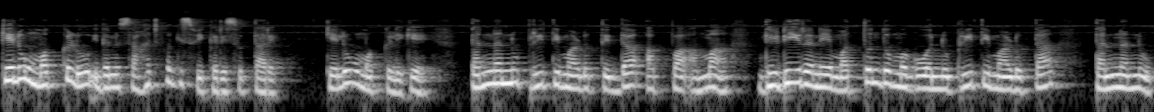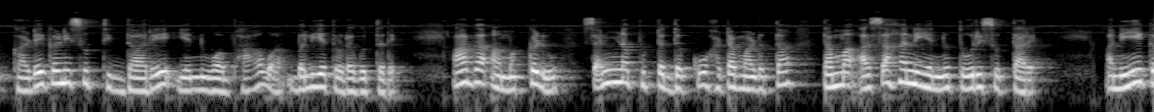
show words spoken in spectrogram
ಕೆಲವು ಮಕ್ಕಳು ಇದನ್ನು ಸಹಜವಾಗಿ ಸ್ವೀಕರಿಸುತ್ತಾರೆ. ಕೆಲವು ಮಕ್ಕಳಿಗೆ ತನ್ನನ್ನು ಪ್ರೀತಿ ಮಾಡುತ್ತಿದ್ದ ಅಪ್ಪ ಅಮ್ಮ ದಿಢೀರನೆ ಮತ್ತೊಂದು ಮಗುವನ್ನು ಪ್ರೀತಿ ಮಾಡುತ್ತಾ ತನ್ನನ್ನು ಕಡೆಗಣಿಸುತ್ತಿದ್ದಾರೆ ಎನ್ನುವ ಭಾವ ಬಲಿಯತೊಡಗುತ್ತದೆ ಆಗ ಆ ಮಕ್ಕಳು ಸಣ್ಣ ಪುಟ್ಟದ್ದಕ್ಕೂ ಹಠ ಮಾಡುತ್ತಾ ತಮ್ಮ ಅಸಹನೆಯನ್ನು ತೋರಿಸುತ್ತಾರೆ. ಅನೇಕ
